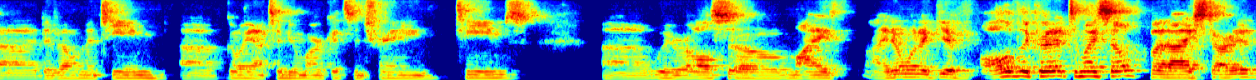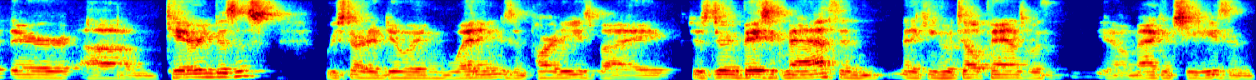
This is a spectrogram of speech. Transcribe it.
uh, development team, uh, going out to new markets and training teams. Uh, we were also my I don't want to give all of the credit to myself, but I started their um, catering business. We started doing weddings and parties by just doing basic math and making hotel pans with you know mac and cheese and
